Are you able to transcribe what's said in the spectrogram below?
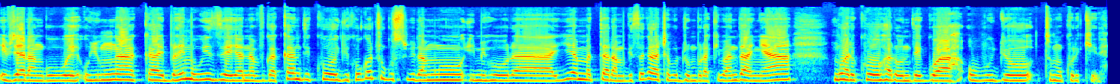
ibyaranguwe uyu mwaka Ibrahim wize yanavuga kandi ko igikorwa cyo gusubiramo imihora y'amatara mu gisagara cya bujumbura kibandanya ngo ariko harondegwa uburyo tumukurikire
